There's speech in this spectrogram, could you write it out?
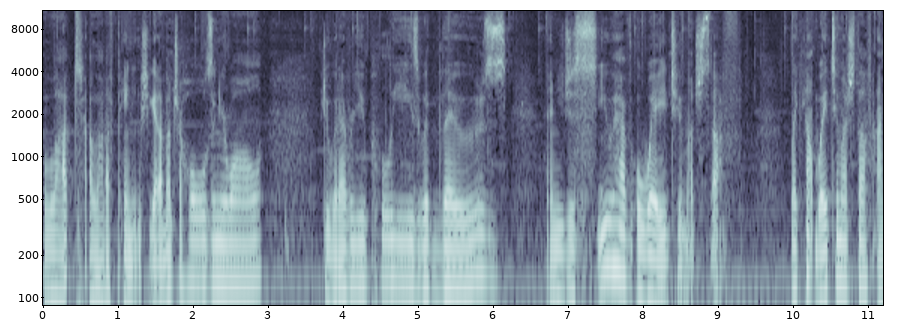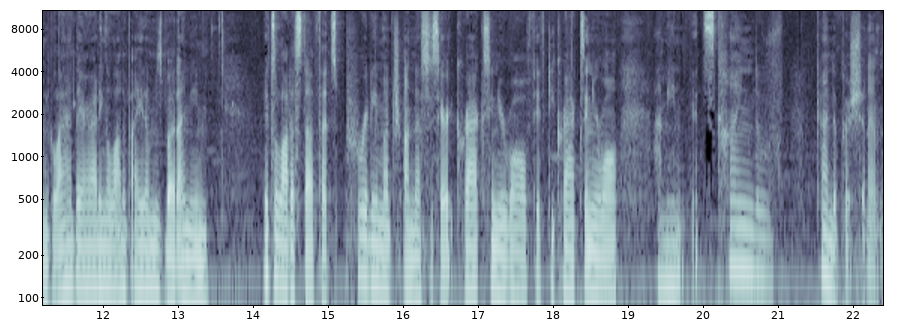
A lot, a lot of paintings. You get a bunch of holes in your wall. Do whatever you please with those. And you just, you have way too much stuff. Like, not way too much stuff. I'm glad they're adding a lot of items, but I mean, it's a lot of stuff that's pretty much unnecessary. Cracks in your wall, 50 cracks in your wall. I mean, it's kind of, kind of pushing it.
